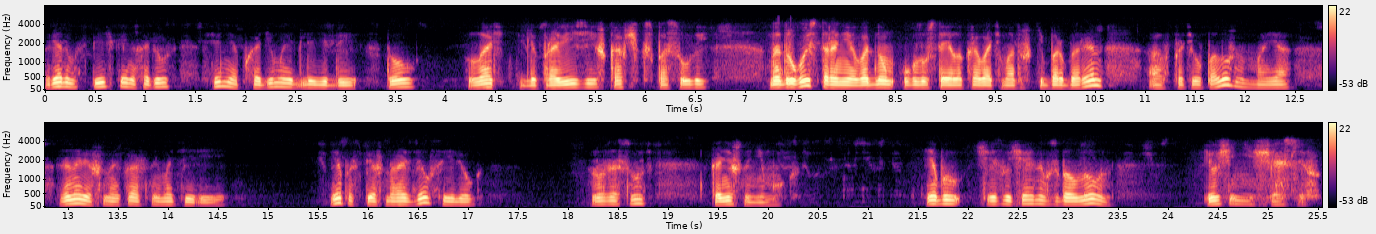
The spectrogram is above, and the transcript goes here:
Рядом с печкой находилось все необходимое для еды, стол, ларь для провизии, шкафчик с посудой. На другой стороне в одном углу стояла кровать матушки Барберен, а в противоположном моя, занавешенная красной материей. Я поспешно разделся и лег. Но заснуть, конечно, не мог. Я был чрезвычайно взволнован и очень несчастлив.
